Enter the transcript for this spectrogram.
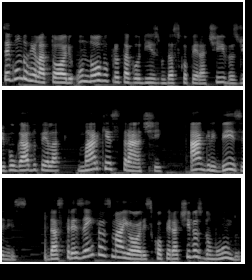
Segundo o relatório O Novo Protagonismo das Cooperativas, divulgado pela Marquestrate Agribusiness, das 300 maiores cooperativas do mundo,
